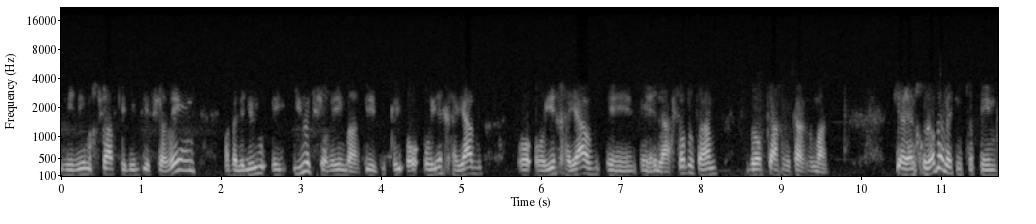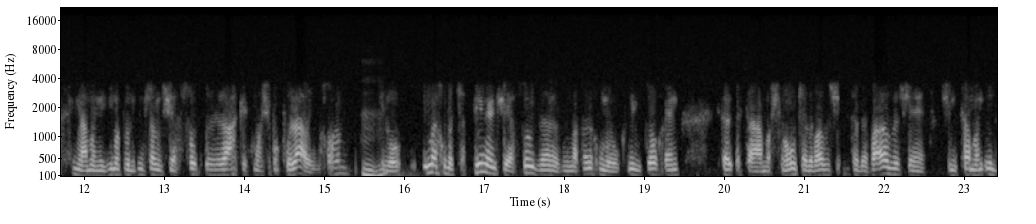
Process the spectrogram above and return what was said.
נראים עכשיו כבלתי אפשריים, אבל הם יהיו, יהיו אפשריים בעתיד, או, או יהיה חייב, או, או יהיה חייב אה, אה, לעשות אותם בעוד כך וכך זמן. כי הרי אנחנו לא באמת מצפים מהמנהיגים הפוליטיים שלנו שיעשו רק את מה שפופולרי, נכון? Mm-hmm. כאילו, אם אנחנו מצפים מהם שיעשו את זה, אז למעשה אנחנו מרוקנים תוכן את, המשמעות של הדבר הזה, את הדבר הזה ש, שנקרא מנהיג,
